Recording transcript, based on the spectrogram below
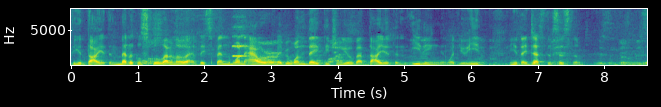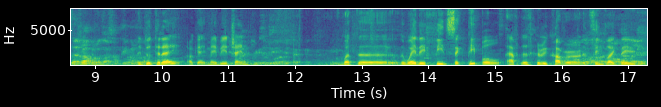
to your diet. In medical school, I don't know, if they spend one hour or maybe one day teaching you about diet and eating and what you eat in your digestive system. They do today? Okay, maybe it changed. But the, the way they feed sick people after they recover, it seems like they,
